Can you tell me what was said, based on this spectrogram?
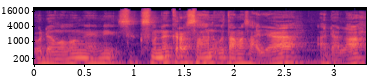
udah ngomong ya ini se- sebenarnya keresahan utama saya adalah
